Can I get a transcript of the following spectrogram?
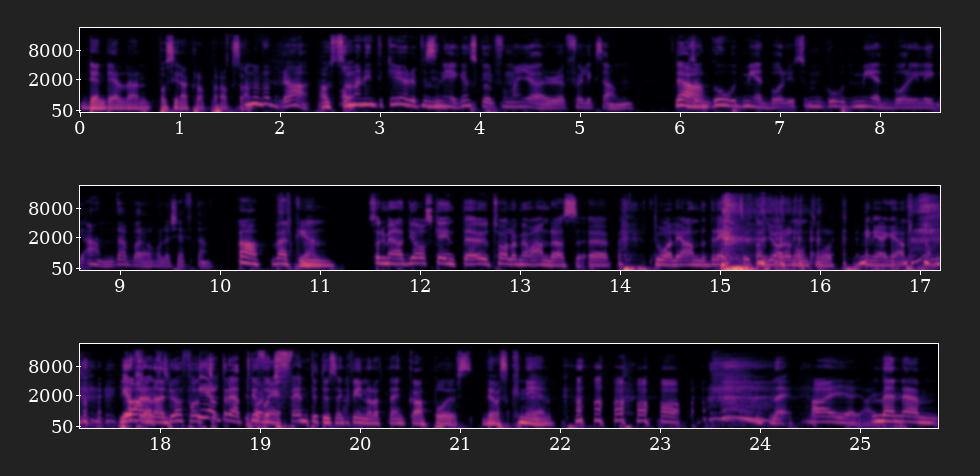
den delen på sina kroppar också. Ja men vad bra. Också- Om man inte kan göra det för sin egen skull får man göra det för liksom ja, som god medborgare, som god medborgerlig anda bara hålla käften. ja, verkligen. Mm. Så du menar att jag ska inte uttala mig om andras eh, dåliga andedräkt utan göra någonting åt min egen? Helt Johanna, rätt. du har fått, Helt rätt, du har fått 50 000 kvinnor att tänka på deras knän. Nej. aj, aj, aj. Men, ehm,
